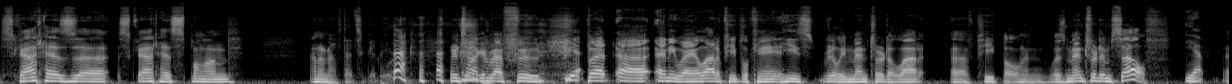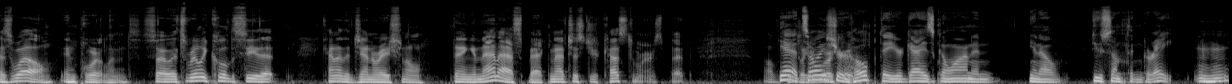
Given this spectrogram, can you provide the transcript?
Scott has uh, Scott has spawned. I don't know if that's a good word. We're talking about food, Yeah. but uh, anyway, a lot of people can. He's really mentored a lot of people and was mentored himself Yep. as well in Portland. So it's really cool to see that kind of the generational thing in that aspect, not just your customers, but all the Yeah, people it's you always your with. hope that your guys go on and you know do something great. Mm-hmm.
